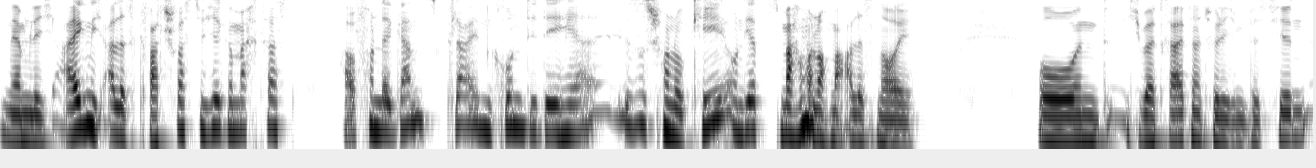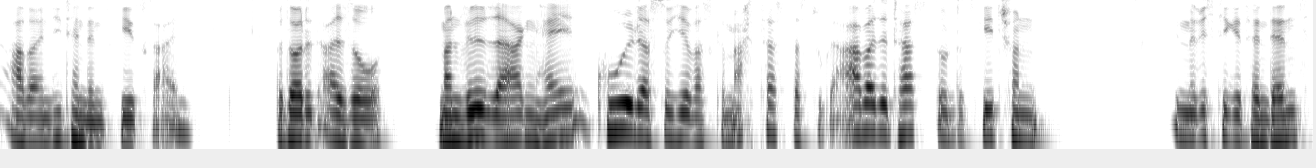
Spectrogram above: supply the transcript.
Nämlich eigentlich alles Quatsch, was du hier gemacht hast, aber von der ganz kleinen Grundidee her ist es schon okay und jetzt machen wir nochmal alles neu. Und ich übertreibe natürlich ein bisschen, aber in die Tendenz geht's rein. Bedeutet also, man will sagen, hey, cool, dass du hier was gemacht hast, dass du gearbeitet hast und es geht schon in eine richtige Tendenz,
